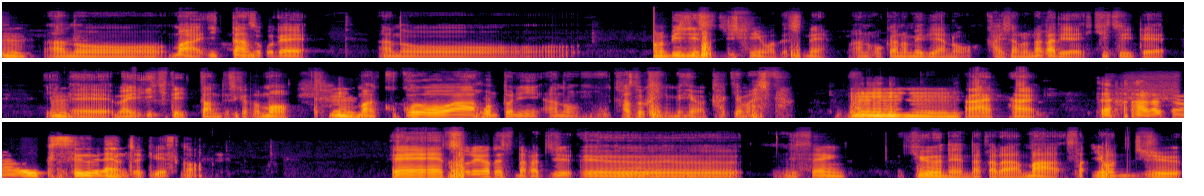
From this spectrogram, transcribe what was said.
うん。あのーまあ、一旦そこで、あのーこのビジネス自身はですね、あの他のメディアの会社の中で引き継いで、うんえーまあ、生きていったんですけども、うんまあ、ここは本当にあの家族に迷惑かけました。うんうんはい、はい。原さんはおいくつぐらいの時ですか？えー、それがですね、だからじゅうー2009年だから、まあ、さ40、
